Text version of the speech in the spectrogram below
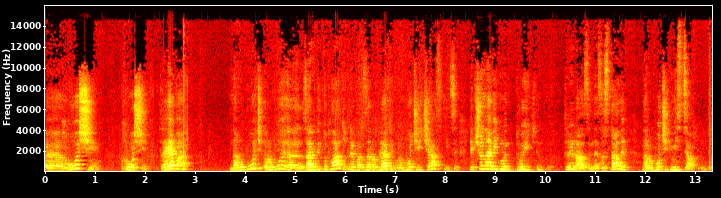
е, гроші, гроші треба на робоч, робо, е, заробітну плату треба заробляти в робочий час. І це, якщо навіть ми другий, три рази не застали на робочих місцях людей.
